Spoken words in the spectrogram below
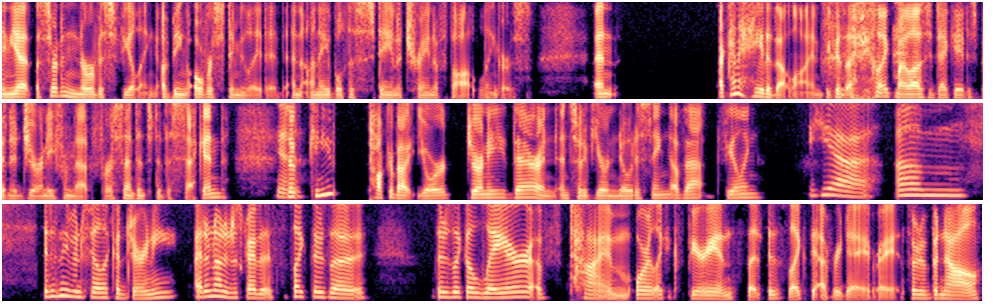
And yet, a certain nervous feeling of being overstimulated and unable to sustain a train of thought lingers. And I kind of hated that line because I feel like my last decade has been a journey from that first sentence to the second. Yeah. So, can you talk about your journey there and, and sort of your noticing of that feeling? Yeah. Um it doesn't even feel like a journey. I don't know how to describe this. It's like there's a there's like a layer of time or like experience that is like the everyday, right? Sort of banal.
